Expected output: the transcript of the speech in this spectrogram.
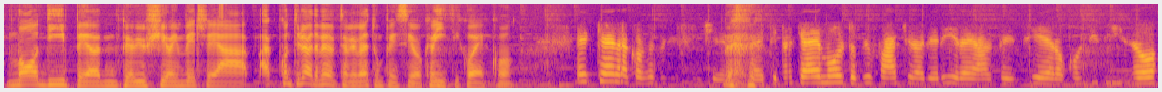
modi per, per riuscire invece a, a continuare ad avere, tra virgolette, un pensiero critico, ecco e che è la cosa più difficile in effetti, perché è molto più facile aderire al pensiero condiviso,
